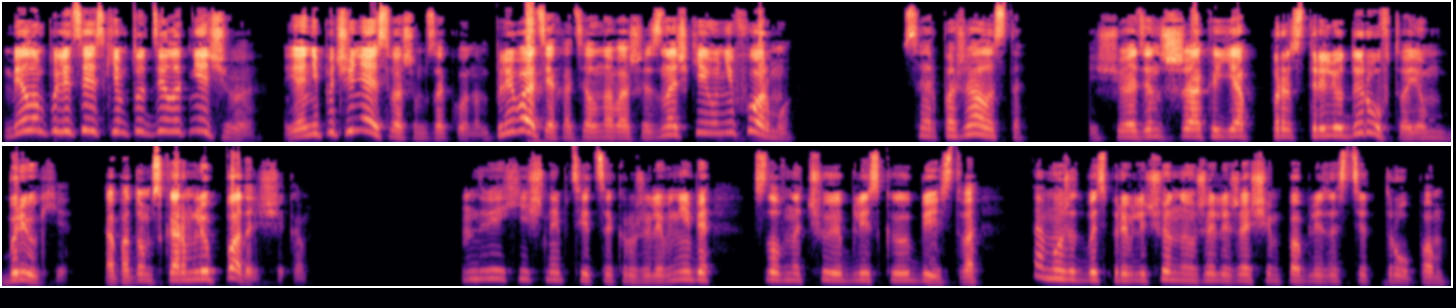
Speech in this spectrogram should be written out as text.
Белым полицейским тут делать нечего. Я не подчиняюсь вашим законам. Плевать я хотел на ваши значки и униформу. Сэр, пожалуйста. Еще один шаг, и я прострелю дыру в твоем брюхе, а потом скормлю падальщикам. Две хищные птицы кружили в небе, словно чуя близкое убийство, а может быть, привлеченные уже лежащим поблизости трупом.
